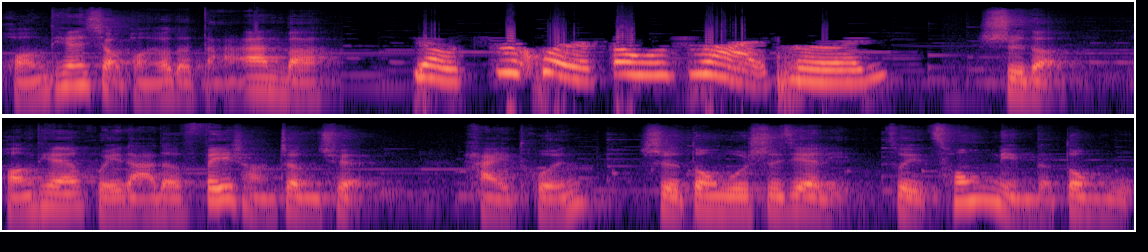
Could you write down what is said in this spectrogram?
黄天小朋友的答案吧。有智慧的动物是海豚。是的，黄天回答的非常正确。海豚是动物世界里最聪明的动物。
